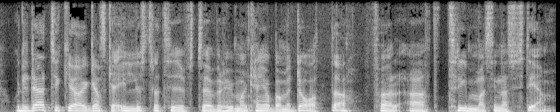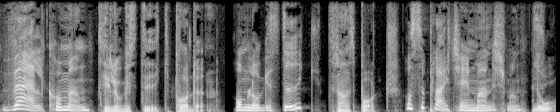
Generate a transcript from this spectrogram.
Och det där tycker jag är ganska illustrativt över hur man kan jobba med data för att trimma sina system. Välkommen till Logistikpodden. Om logistik, transport och supply chain management. Lo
